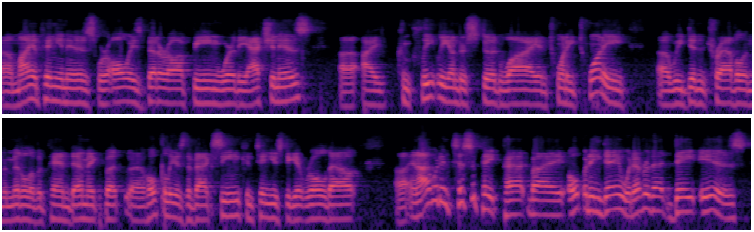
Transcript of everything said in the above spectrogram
Uh, my opinion is we're always better off being where the action is. Uh, I completely understood why in 2020 uh, we didn't travel in the middle of a pandemic, but uh, hopefully, as the vaccine continues to get rolled out, uh, and I would anticipate, Pat, by opening day, whatever that date is,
